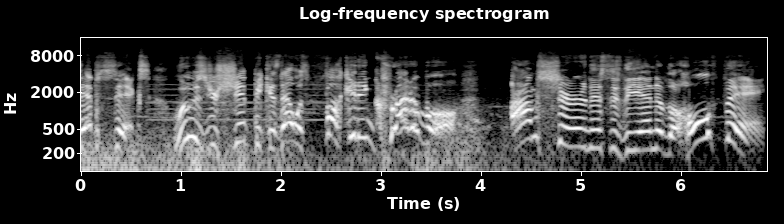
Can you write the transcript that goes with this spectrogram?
Step six, lose your shit because that was fucking incredible. I'm sure this is the end of the whole thing.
